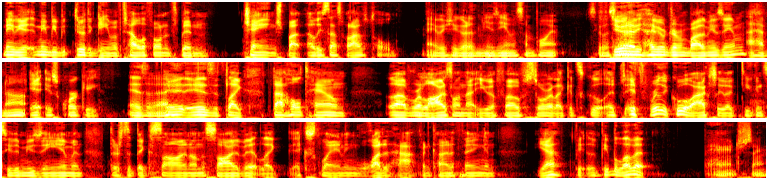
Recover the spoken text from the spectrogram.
maybe maybe through the game of telephone, it's been changed. But at least that's what I was told. Maybe we should go to the museum at some point. See what's Dude, up. have you, have you ever driven by the museum? I have not. It is quirky. Is it? It is. It's like that whole town uh, relies on that UFO story. Like it's cool. It's it's really cool actually. Like you can see the museum and there's a big sign on the side of it, like explaining what had happened, kind of thing. And yeah, pe- people love it. Very interesting.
